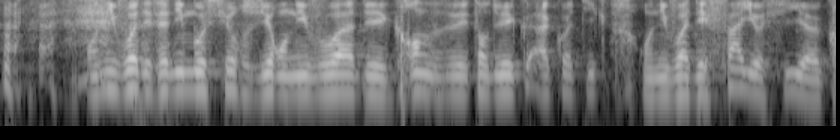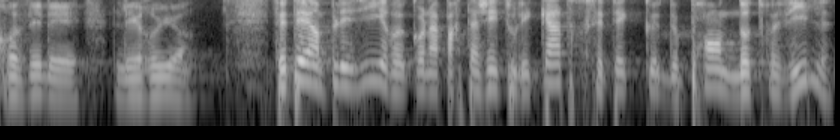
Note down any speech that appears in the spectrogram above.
On y voit des animaux surgir, on y voit des grandes étendues aquatiques, on y voit des failles aussi euh, creuser les, les rues. C'était un plaisir qu'on a partagé tous les quatre, c'était que de prendre notre ville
